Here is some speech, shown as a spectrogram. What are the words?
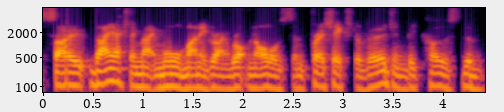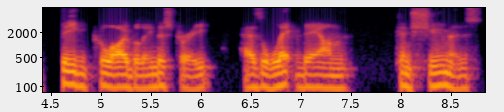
so they actually make more money growing rotten olives than fresh extra virgin because the big global industry has let down consumers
